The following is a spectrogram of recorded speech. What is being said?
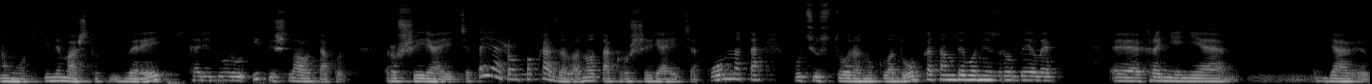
от, і нема ж тут дверей з коридору, і пішла отак от розширяється. Та я ж вам показала, ну так розширяється комната, по цю сторону кладовка, там, де вони зробили е, хранення для е,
